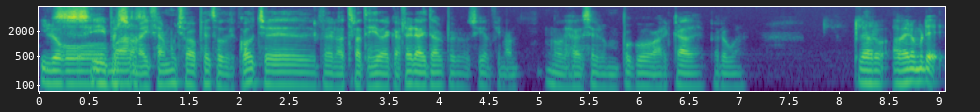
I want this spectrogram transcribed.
Y luego sí, personalizar muchos aspectos del coche, de la estrategia de carrera y tal, pero sí, al final no deja de ser un poco arcade, pero bueno. Claro, a ver, hombre,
